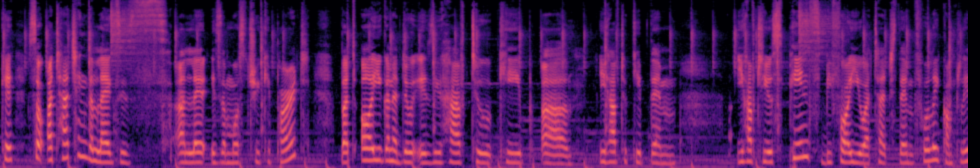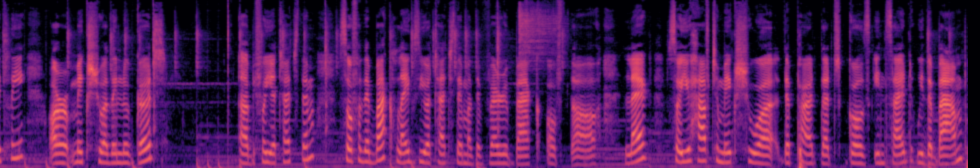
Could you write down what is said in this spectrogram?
Okay so attaching the legs is a is the most tricky part but all you're gonna do is you have to keep uh, you have to keep them you have to use pins before you attach them fully completely or make sure they look good uh, before you attach them. So for the back legs you attach them at the very back of the leg. So you have to make sure the part that goes inside with the bump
